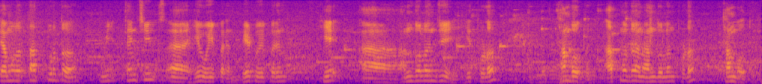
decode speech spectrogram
त्यामुळं तात्पुरतं मी त्यांची हे होईपर्यंत भेट होईपर्यंत हे आंदोलन जे आहे हे थोडं थांबवतो आहे आत्मदहन आंदोलन थोडं थांबवतो आहे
